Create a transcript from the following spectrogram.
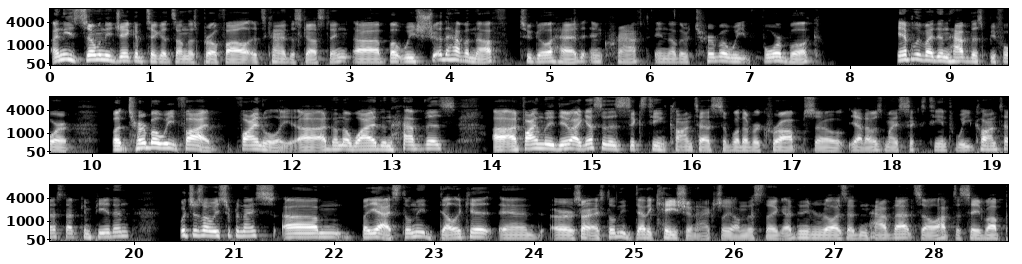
I need so many Jacob tickets on this profile. It's kind of disgusting. Uh, but we should have enough to go ahead and craft another Turbo Wheat 4 book. Can't believe I didn't have this before. But Turbo Wheat 5, finally. Uh, I don't know why I didn't have this. Uh, I finally do. I guess it is 16 contests of whatever crop. So, yeah, that was my 16th wheat contest I've competed in, which is always super nice. Um, but, yeah, I still need delicate and, or sorry, I still need dedication, actually, on this thing. I didn't even realize I didn't have that, so I'll have to save up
